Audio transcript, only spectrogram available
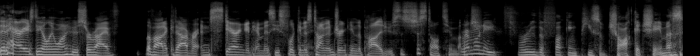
that Harry's the only one who survived Avada Kedavra and staring at him as he's flicking his tongue and drinking the polyjuice. It's just all too much. Remember when he threw the fucking piece of chalk at Seamus?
